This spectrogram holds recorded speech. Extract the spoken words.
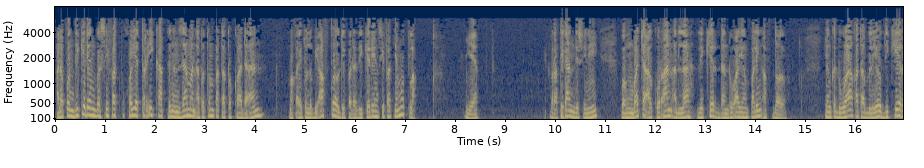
Adapun zikir yang bersifat pokoknya terikat dengan zaman atau tempat atau keadaan, maka itu lebih afdol daripada zikir yang sifatnya mutlak. Ya. Perhatikan di sini bahwa membaca Al-Quran adalah zikir dan doa yang paling afdol. Yang kedua kata beliau zikir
